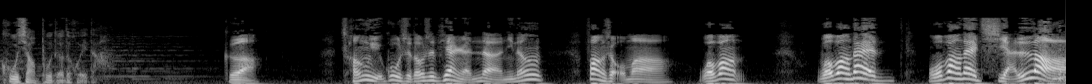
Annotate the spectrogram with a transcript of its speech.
哭笑不得的回答：“哥。”成语故事都是骗人的，你能放手吗？我忘，我忘带，我忘带钱了。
